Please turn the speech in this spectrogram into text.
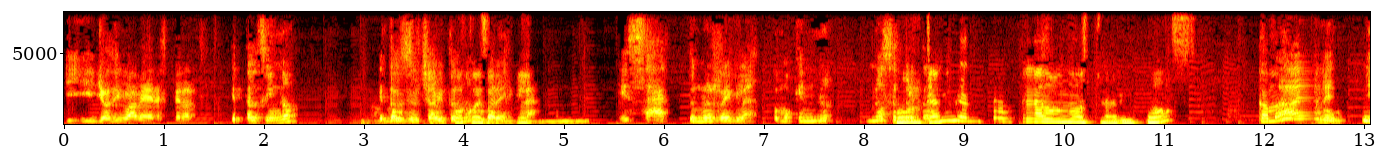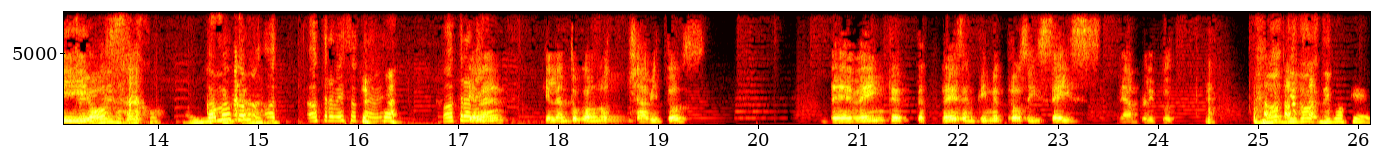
Y, y yo digo, a ver, espérate, ¿qué tal si no? ¿Qué tal si el chavito no? Es Pare. regla. Exacto, no es regla. Como que no, no se Porque trata... a mí me han tocado unos chavitos. ¿Cómo? Ay, mentirosa. Ahí ¿Cómo, cómo? otra vez, otra vez. Otra que le, vez. han, que le han tocado unos chavitos de 23 centímetros y 6 de amplitud. No, digo, digo que,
